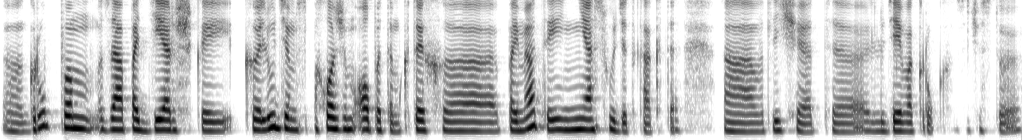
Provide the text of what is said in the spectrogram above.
группам за поддержкой, к людям с похожим опытом, кто их поймет и не осудит как-то, в отличие от людей вокруг зачастую.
